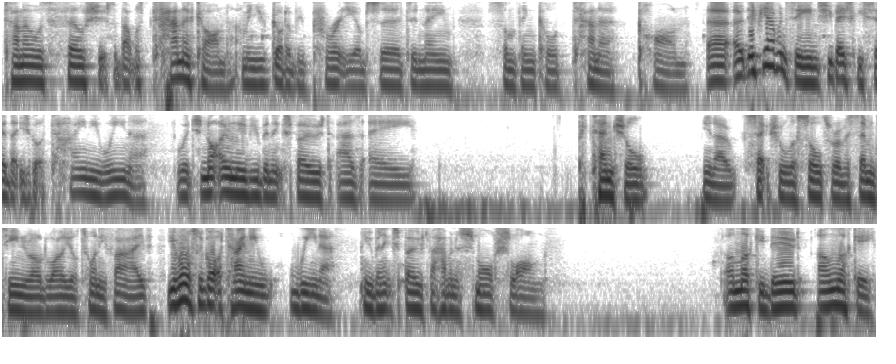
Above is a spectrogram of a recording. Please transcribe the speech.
Tana was Phil shit. That was TanaCon. I mean, you've got to be pretty absurd to name something called Tana Con. Uh, if you haven't seen, she basically said that he's got a tiny wiener, which not only have you been exposed as a potential, you know, sexual assaulter of a 17 year old while you're 25, you've also got a tiny wiener. You've been exposed for having a small schlong. Unlucky, dude. Unlucky.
